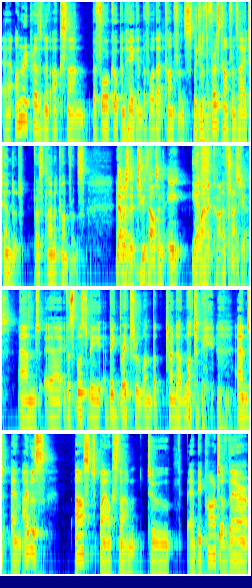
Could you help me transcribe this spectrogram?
uh, honorary president of Oxfam before Copenhagen, before that conference, which was the first conference I attended, first climate conference. That was the 2008 yes, climate conference. That's right. Yes. And uh, it was supposed to be a big breakthrough one, but turned out not to be. Mm-hmm. And um, I was asked by Oxfam to uh, be part of their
